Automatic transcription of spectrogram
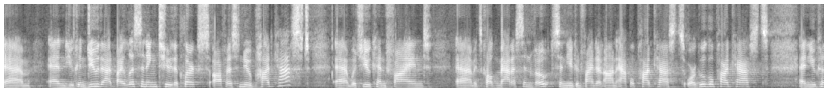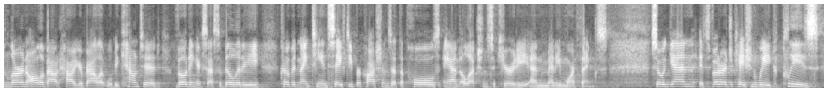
Um, and you can do that by listening to the clerk's office new podcast, uh, which you can find. Um, it's called Madison Votes, and you can find it on Apple Podcasts or Google Podcasts. And you can learn all about how your ballot will be counted, voting accessibility, COVID 19 safety precautions at the polls, and election security, and many more things. So, again, it's Voter Education Week. Please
